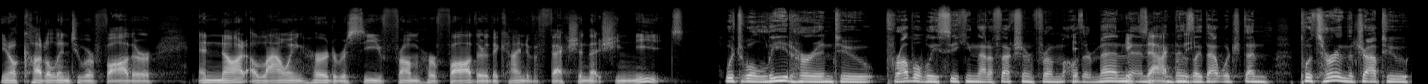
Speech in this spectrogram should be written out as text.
you know cuddle into her father, and not allowing her to receive from her father the kind of affection that she needs. Which will lead her into probably seeking that affection from other men and, and things like that, which then puts her in the trap to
